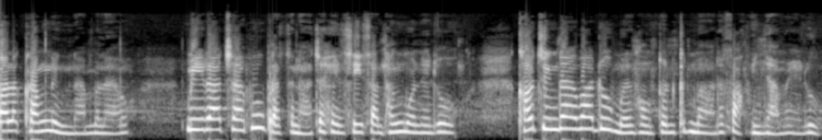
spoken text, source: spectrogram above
กาลครั้งหนึ่งนานมาแล้ว มีราชาผู้ปรารถนาจะเห็นสีสันทั้งมวลในโลก เขาจึงได้วาดรูปเหมือนของตนขึ้นมาและฝากวิญญาณไว้ในรูป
